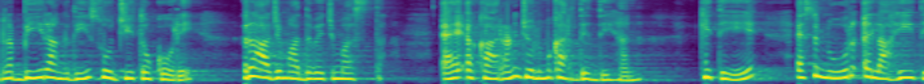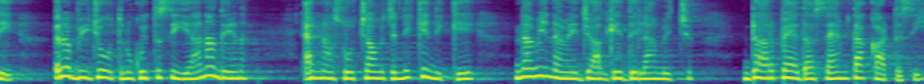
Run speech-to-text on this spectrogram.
ਰੱਬੀ ਰੰਗ ਦੀ ਸੋਜੀ ਤੋਂ ਕੋਰੇ ਰਾਜ ਮੱਦ ਵਿੱਚ ਮਸਤ। ਇਹ ਅਕਾਰਨ ਜ਼ੁਲਮ ਕਰ ਦਿੰਦੇ ਹਨ। ਕਿਤੇ ਇਸ ਨੂਰ ਇਲਾਹੀ ਤੇ ਰੱਬੀ ਜੋਤ ਨੂੰ ਕੋਈ ਤਸੀਹਾ ਨਾ ਦੇਣ। ਐਨਾ ਸੋਚਾਂ ਵਿੱਚ ਨਿੱਕੇ ਨਿੱਕੇ, ਨਵੇਂ ਨਵੇਂ ਜਾਗੇ ਦਿਲਾਂ ਵਿੱਚ ਡਰ ਪੈਦਾ ਸਹਿਮਤਾ ਘੱਟ ਸੀ,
